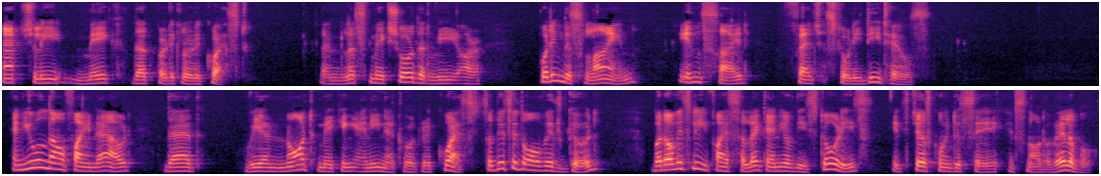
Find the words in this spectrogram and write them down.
actually make that particular request, then let's make sure that we are putting this line inside fetch story details. And you will now find out that we are not making any network requests. So this is always good but obviously, if I select any of these stories, it's just going to say it's not available.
